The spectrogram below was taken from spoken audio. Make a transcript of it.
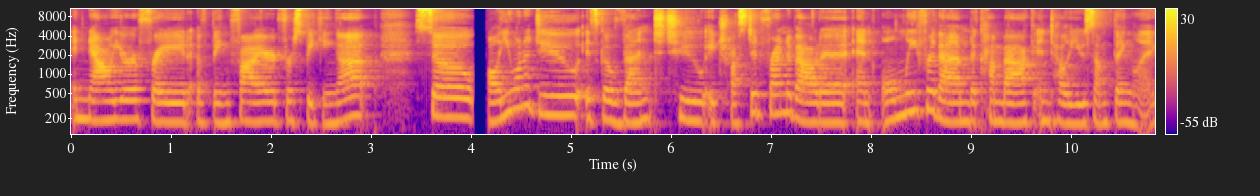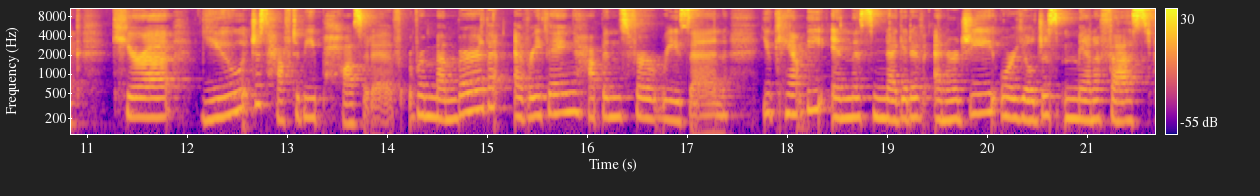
and now you're afraid of being fired for speaking up. So, all you want to do is go vent to a trusted friend about it, and only for them to come back and tell you something like, Kira, you just have to be positive. Remember that everything happens for a reason. You can't be in this negative energy or you'll just manifest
